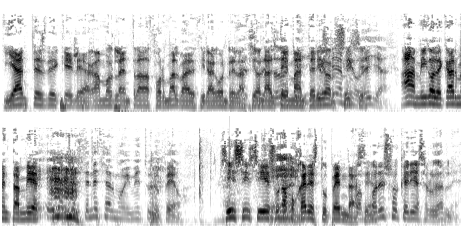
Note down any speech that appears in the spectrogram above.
y antes de que le hagamos la entrada formal va a decir algo en relación al tema anterior. sí, sí. Ah, amigo de Carmen también. Eh, ella pertenece al movimiento europeo. Sí, sí, sí, es una mujer estupenda. Por, eso quería saludarle.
